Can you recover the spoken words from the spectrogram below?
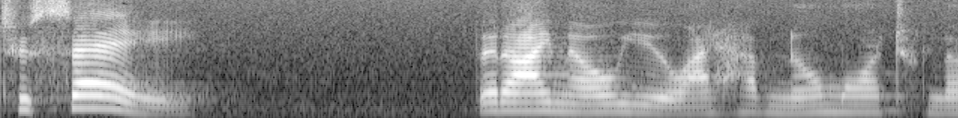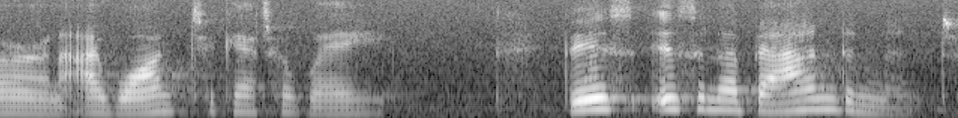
To say that I know you, I have no more to learn, I want to get away. This is an abandonment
